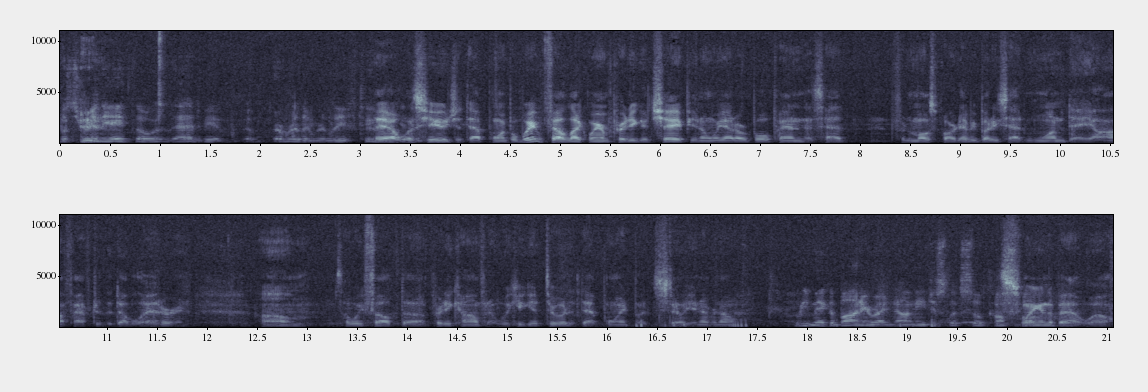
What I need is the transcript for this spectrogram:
The three in the eighth, though, that had to be a, a, a really relief too. Yeah, it was huge at that point. But we felt like we were in pretty good shape. You know, we had our bullpen that's had, for the most part, everybody's had one day off after the doubleheader, and. Um, so we felt uh, pretty confident we could get through it at that point, but still, you never know. What do you make of Bonnie right now? I mean, he just looks so comfortable. Swinging the bat well.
